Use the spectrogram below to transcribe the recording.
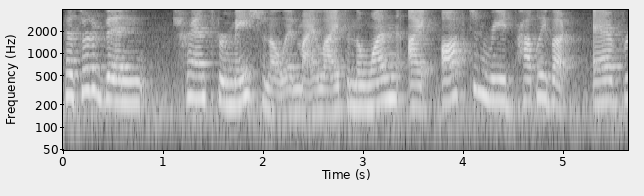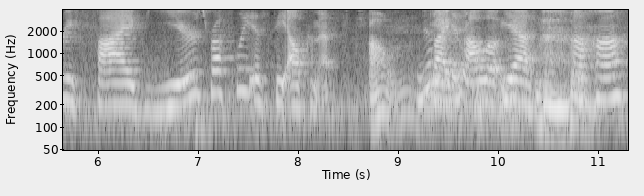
has sort of been transformational in my life, and the one I often read probably about every five years roughly is The Alchemist oh, No, by you're. Paulo. Yes. Uh huh.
